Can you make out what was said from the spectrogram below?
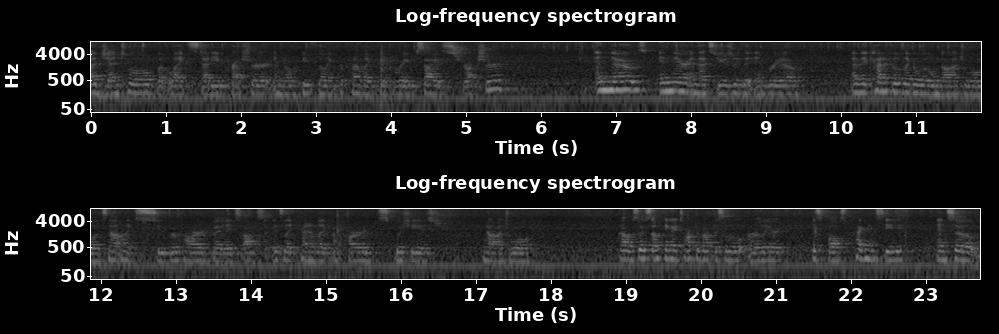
a gentle but like steady pressure and you'll be feeling for kind of like a grape sized structure in those in there, and that's usually the embryo. And it kind of feels like a little nodule. It's not like super hard, but it's also it's like kind of like a hard, squishy-ish nodule. Um, so something I talked about this a little earlier is false pregnancy. And so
